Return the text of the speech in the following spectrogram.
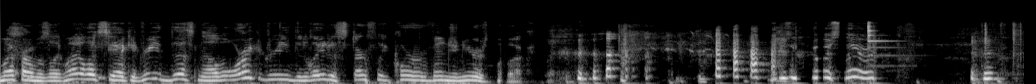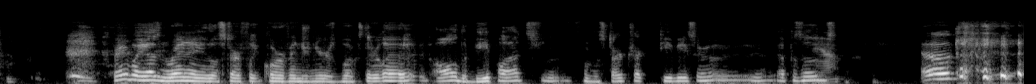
my problem was like, well, let's see, I could read this novel, or I could read the latest Starfleet Corps of Engineers book. Easy choice there. If anybody hasn't read any of those Starfleet Corps of Engineers books, they're like all the B plots from the Star Trek TV episodes. Yeah. Okay.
